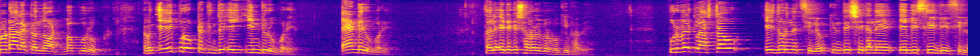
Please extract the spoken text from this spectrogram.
টোটাল একটা নট বা পুরুক। এখন এই পুরুকটা কিন্তু এই ইন্টুর উপরে অ্যান্ডের উপরে। তাহলে এটাকে সরল করব কীভাবে? পূর্বের ক্লাসটাও এই ধরনের ছিল, কিন্তু সেখানে এ বি সি ডি ছিল,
